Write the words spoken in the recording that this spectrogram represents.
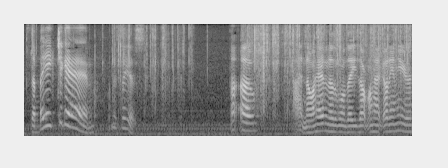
it's the big chicken. What is this? Uh-oh. I didn't know I had another one of these. Uh, I don't know how it got in here.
